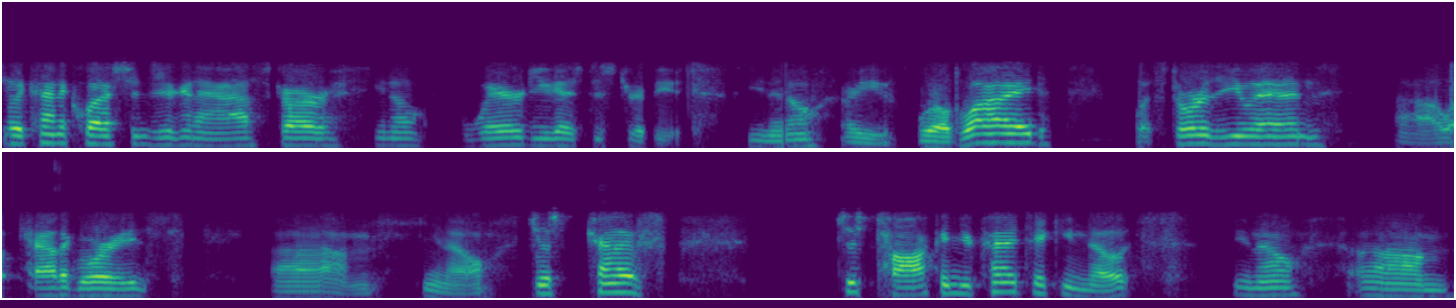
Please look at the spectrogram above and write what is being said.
So the kind of questions you're going to ask are, you know, where do you guys distribute? You know, are you worldwide? What stores are you in? Uh, what categories? Um, you know, just kind of just talk, and you're kind of taking notes. You know, um,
